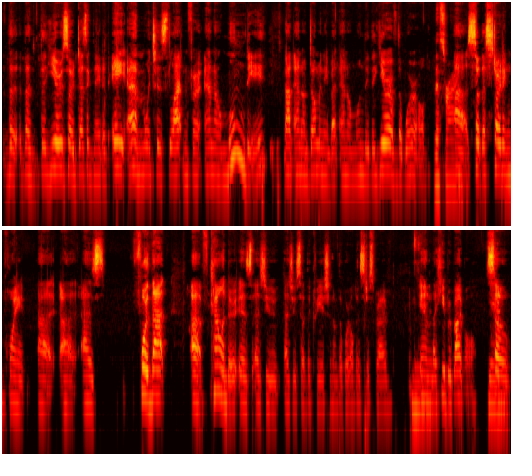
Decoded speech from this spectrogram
the the the years are designated AM, which is Latin for Anno Mundi, not Anno Domini, but Anno Mundi, the year of the world. That's right. Uh, so the starting point uh, uh, as for that uh, calendar is, as you as you said, the creation of the world is described yeah. in the Hebrew Bible. Yeah. So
